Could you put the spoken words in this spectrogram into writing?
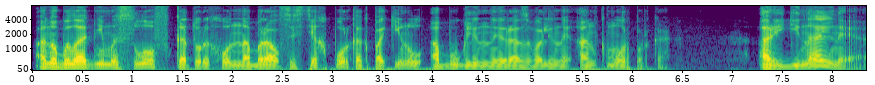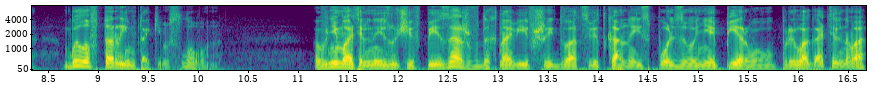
Оно было одним из слов, которых он набрался с тех пор, как покинул обугленные развалины Анкморпорка. Оригинальное было вторым таким словом. Внимательно изучив пейзаж, вдохновивший два цветка на использование первого прилагательного,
